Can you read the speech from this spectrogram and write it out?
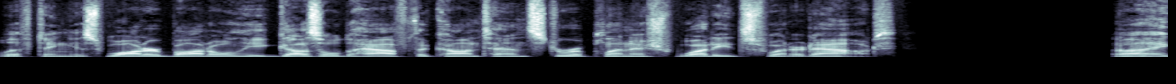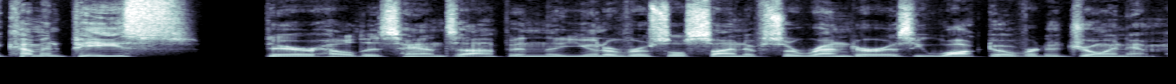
Lifting his water bottle, he guzzled half the contents to replenish what he'd sweated out. I come in peace. Dare held his hands up in the universal sign of surrender as he walked over to join him.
